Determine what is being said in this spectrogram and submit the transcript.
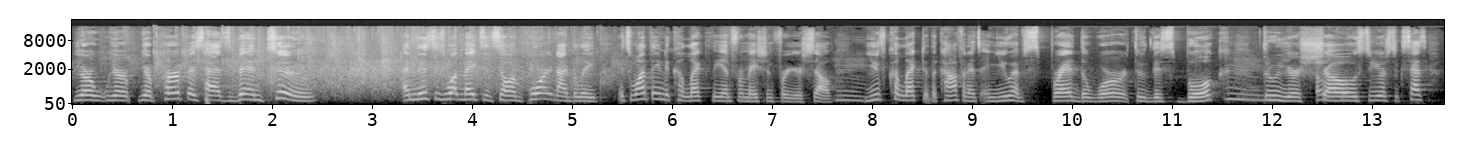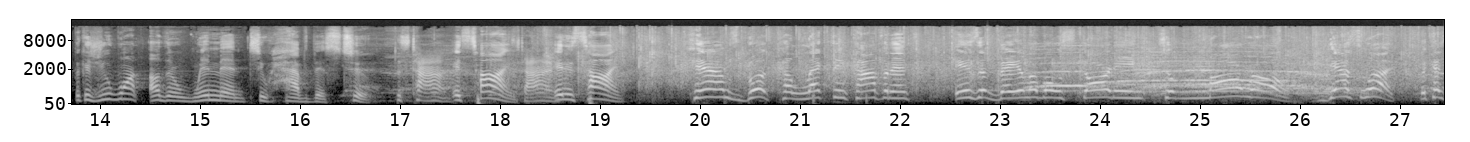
Your your your purpose has been to and this is what makes it so important, I believe. It's one thing to collect the information for yourself. Mm. You've collected the confidence and you have spread the word through this book, Mm. through your shows, through your success, because you want other women to have this too. It's time. It's time. It's time. It is time. Kim's book, Collecting Confidence, is available starting tomorrow. Guess what? Because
